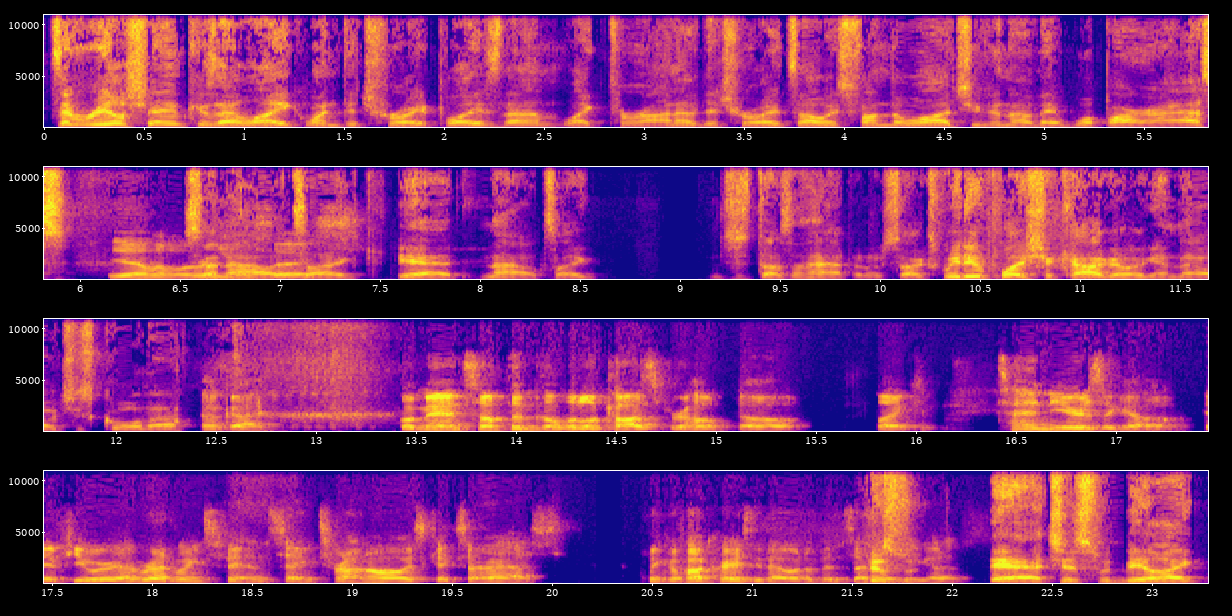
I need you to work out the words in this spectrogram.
It's a real shame because I like when Detroit plays them. Like Toronto, Detroit's always fun to watch, even though they whoop our ass. Yeah, a little So now it's like, yeah, now it's like it just doesn't happen, which sucks. We do play Chicago again though, which is cool though. Okay. But man, something a little cause for hope though. Like ten years ago, if you were a Red Wings fan saying Toronto always kicks our ass, think of how crazy that would have been ten Just- years ago. Yeah, it just would be like,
